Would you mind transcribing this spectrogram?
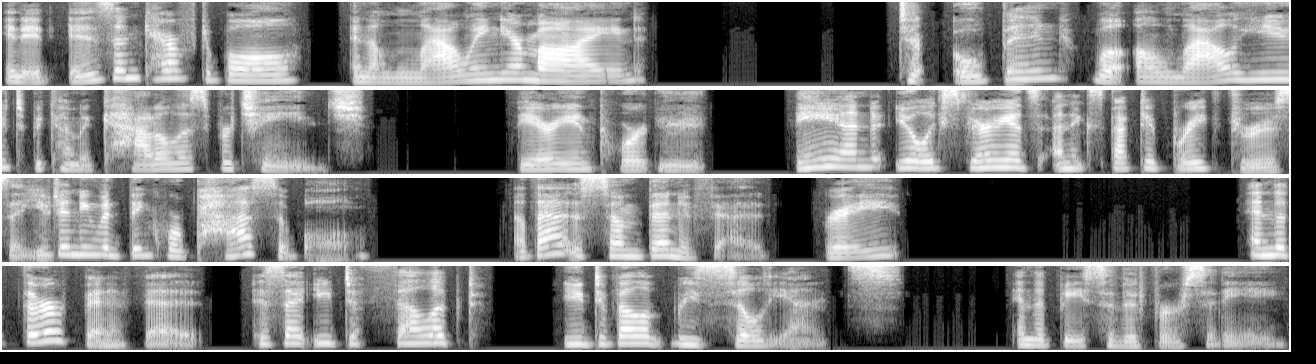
and it is uncomfortable, and allowing your mind to open will allow you to become a catalyst for change. Very important. And you'll experience unexpected breakthroughs that you didn't even think were possible. Now, that is some benefit, right? And the third benefit is that you developed you develop resilience in the face of adversity,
